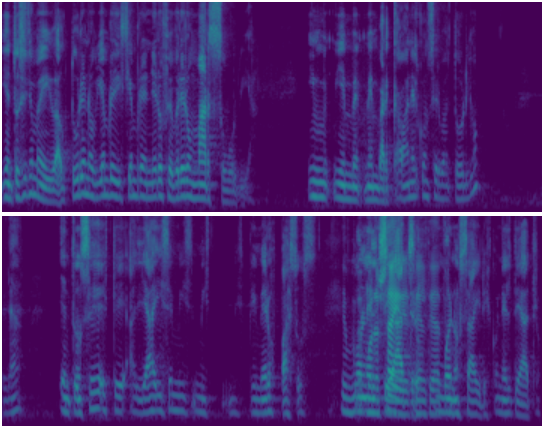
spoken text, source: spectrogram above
Y entonces yo me iba, octubre, noviembre, diciembre, enero, febrero, marzo volvía. Y, me, embarcaba en el conservatorio. Entonces este, allá hice mis, primeros pasos en con Buenos el teatro, Aires, en el teatro. En Buenos Aires, con el teatro.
